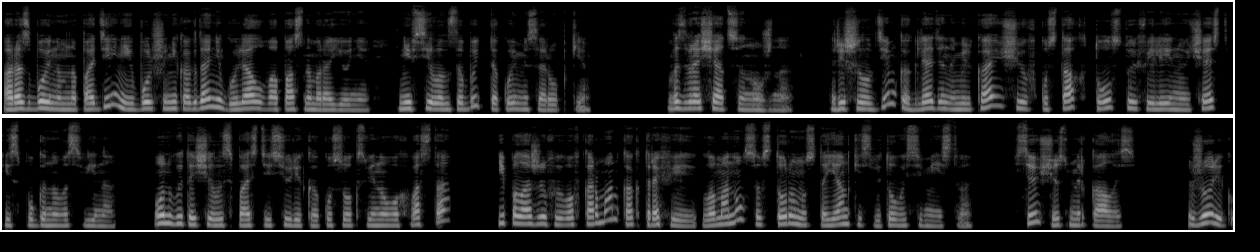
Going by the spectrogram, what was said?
о разбойном нападении и больше никогда не гулял в опасном районе, не в силах забыть такой мясорубки. Возвращаться нужно, — решил Димка, глядя на мелькающую в кустах толстую филейную часть испуганного свина. Он вытащил из пасти Сюрика кусок свиного хвоста и, положив его в карман, как трофей, ломанулся в сторону стоянки святого семейства. Все еще смеркалось. Жорик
